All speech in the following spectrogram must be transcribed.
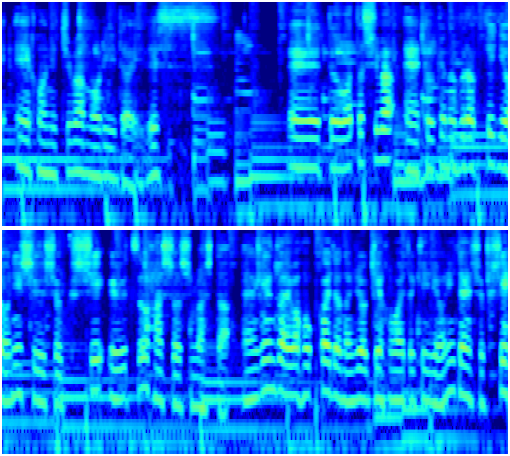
い、えー、こんにちは森大です。えーと、私は、えー、東京のブラック企業に就職し、うつを発症しました、えー、現在は北海道の医療系ホワイト企業に転職し、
